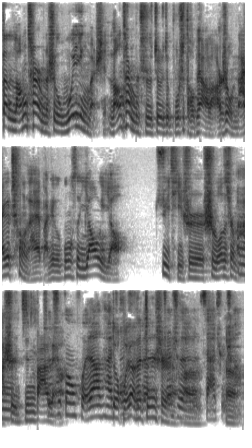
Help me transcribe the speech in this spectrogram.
但 long term 呢是个 weighing machine，long term 是就是就不是投票了，而是我们拿一个秤来把这个公司摇一摇，具体是是骡子是马是斤八两，就是更回到它对回到它真实真实的价值上。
